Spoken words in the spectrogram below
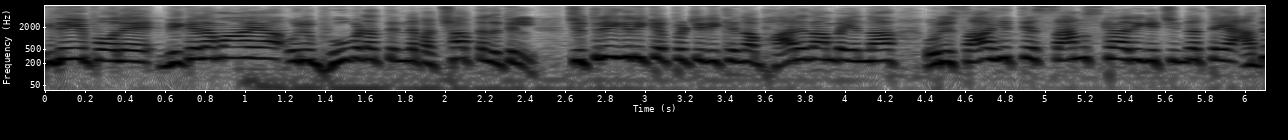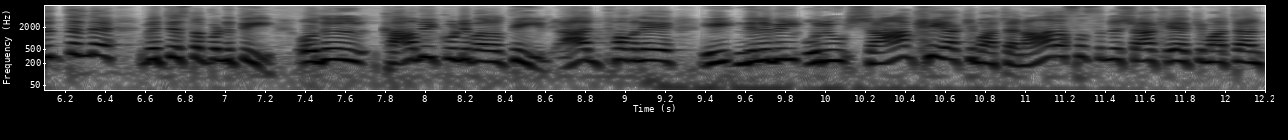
ഇതേപോലെ വികലമായ ഒരു ഭൂപടത്തിന്റെ പശ്ചാത്തലത്തിൽ ചിത്രീകരിക്കപ്പെട്ടിരിക്കുന്ന ഭാരതാംബ എന്ന ഒരു സാഹിത്യ സാംസ്കാരിക ചിഹ്നത്തെ അതിൽ തന്നെ വ്യത്യസ്തപ്പെടുത്തി അതിൽ കാവിക്കുടി പലർത്തി രാജ്ഭവനെ ഈ നിലവിൽ ഒരു ശാഖയാക്കി മാറ്റാൻ ആർ എസ് എസിന്റെ ശാഖയാക്കി മാറ്റാൻ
